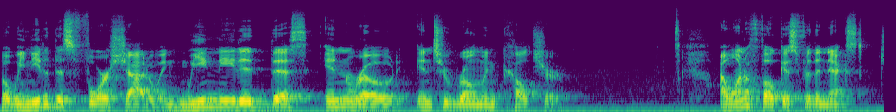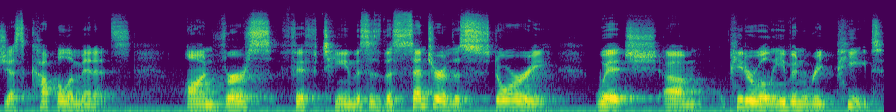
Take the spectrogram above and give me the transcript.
But we needed this foreshadowing. We needed this inroad into Roman culture. I want to focus for the next just couple of minutes on verse 15. This is the center of the story, which um, Peter will even repeat.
